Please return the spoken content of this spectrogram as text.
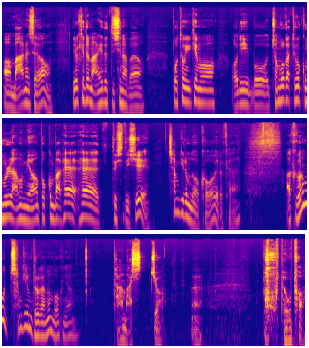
어, 많으세요. 이렇게들 많이들 드시나 봐요. 보통 이렇게 뭐 어디 뭐 전골 같은 거 국물 남으면 볶음밥 해, 해 드시듯이 참기름 넣고 이렇게. 아, 그거는 뭐 참기름 들어가면 뭐 그냥 다 맛있죠. 예. 어, 배고파.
